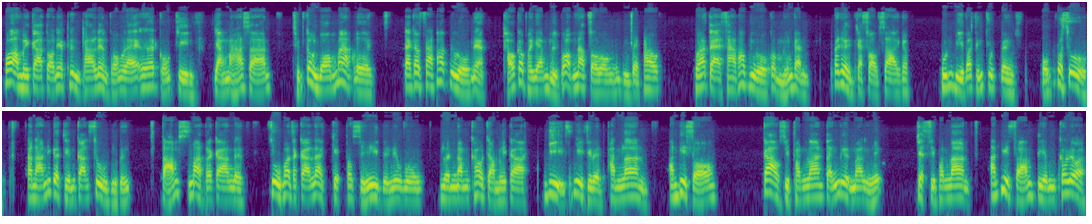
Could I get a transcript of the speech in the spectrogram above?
เพราะอเมริกาตอนนี้พึ่งพาเรื่องของแร่เอิร์ธของจีนอย่างมหาศาลถึงต้องยอมมากเลย แต่กับสหภาพยุโรปเนี่ยเขาก็พยายามอยู่เพราะอำนาจต่อรองอยู่แต่เขาว่าแต่สหภาพยุโรปก็เหมือนกันไม่ได้จะสอบทรายครับ คุณบีบมาถึงจุดหนึ่งผมก็สู้ขณะนี้ก็เตรียมการสู้อยู่ถึงสามมาตรการเลย สู้มาตรการแรกเก็บภาษีในนิวง เงินนำเข้าจากอเมริกายี่สิบเอ็ดพันล้าน อันที่สองเก้าสิบพันล้าน แต่เลื่อนมาเหลือเจ็ดสิบพันล้าน อันที่สามเตรียมเขาเรียกว่า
